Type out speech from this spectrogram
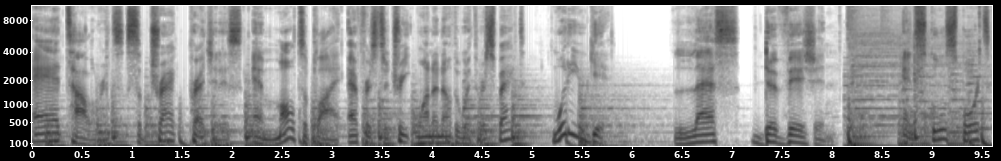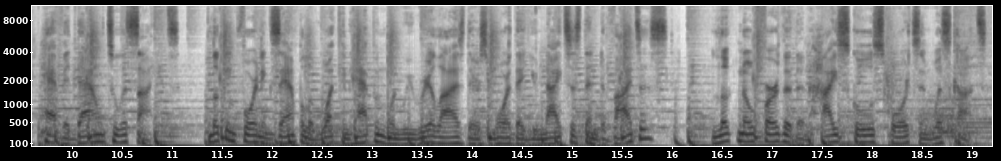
add tolerance, subtract prejudice, and multiply efforts to treat one another with respect, what do you get? Less division. And school sports have it down to a science. Looking for an example of what can happen when we realize there's more that unites us than divides us? Look no further than high school sports in Wisconsin.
